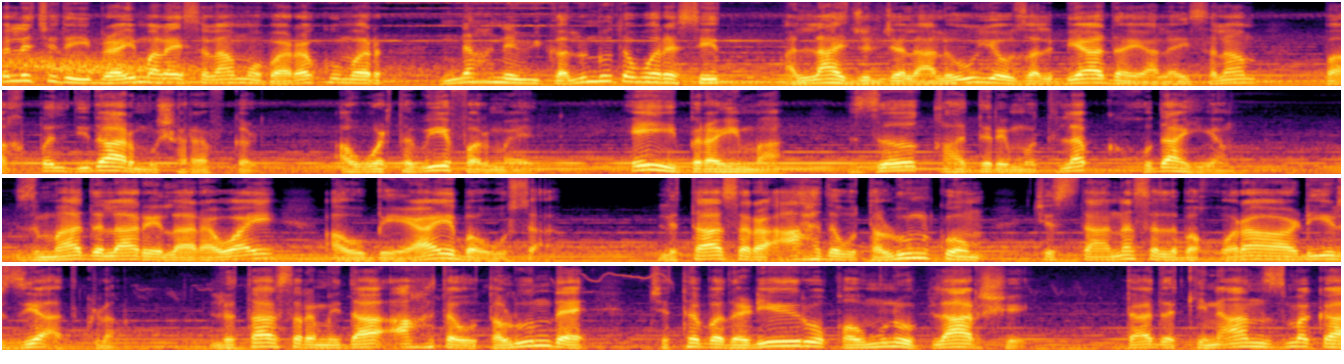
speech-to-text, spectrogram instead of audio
کله چې د ابراهیم علیه السلام مبارک عمر نه نوي کلونو ته ورسید الله جل جلاله یو ځل بیا د علیه السلام په خپل دیدار مشرف کړ او ورته وی فرمایل اے ابراهیم زه قادر مطلق خدای یم زما د لارې لاروای او بې عیبه اوسه. لتا سره عهد او تړون کوم چې ستا نسل به خورا ډیر زیات کړه لتا سره مې دا عهد او تړون دی چې ته به د ډیرو قومونو پلار شي دا د کینان ځمکه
